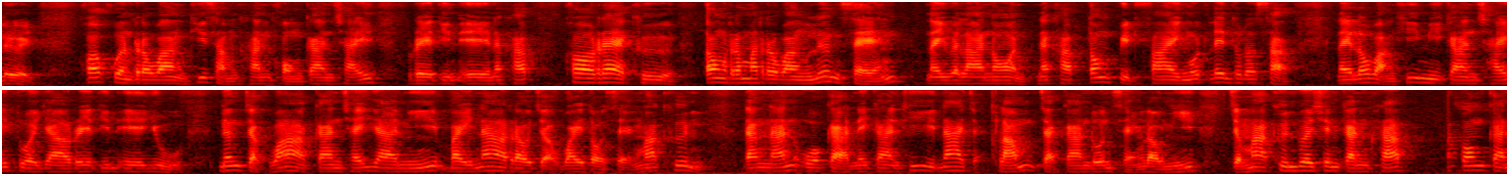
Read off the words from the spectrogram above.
เลย ข้อควรระวังที่สำคัญของการใช้เรติน A นะครับข้อแรกคือต้องระมัดระวังเรื่องแสงในเวลานอนนะครับต้องปิดไฟงดเล่นโทรศัพท์ ในระหว่างที่มีการใช้ตัวยาเรติน A อยู่ เนื่องจากว่าการใช้ยานี้ใบหน้าเราจะไวต่อแสงมากขึ้น ดังนั้นโอกาสในการที่น้าจะคล้ำจากการโดนแสงเหล่านี้จะมากขึ้นด้วยเช่นกันครับ ป้องกัน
